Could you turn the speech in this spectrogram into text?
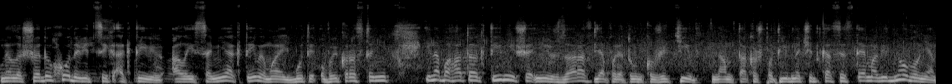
Не лише доходи від цих активів, але й самі активи мають бути використані і набагато активніше ніж зараз для порятунку життів. Нам також потрібна чітка система відновлення,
